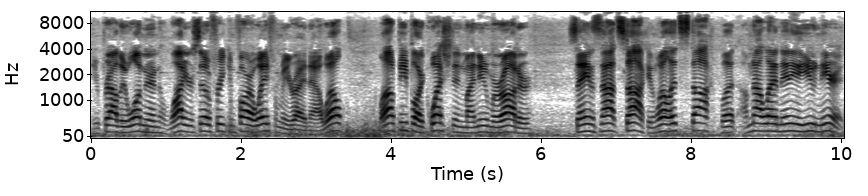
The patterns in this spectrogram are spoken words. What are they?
You're probably wondering why you're so freaking far away from me right now. Well, a lot of people are questioning my new Marauder, saying it's not stock. And well, it's stock, but I'm not letting any of you near it,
